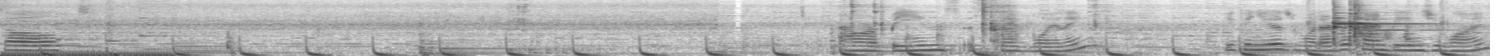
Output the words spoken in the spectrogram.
Salt. Our beans is still boiling. You can use whatever kind of beans you want.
